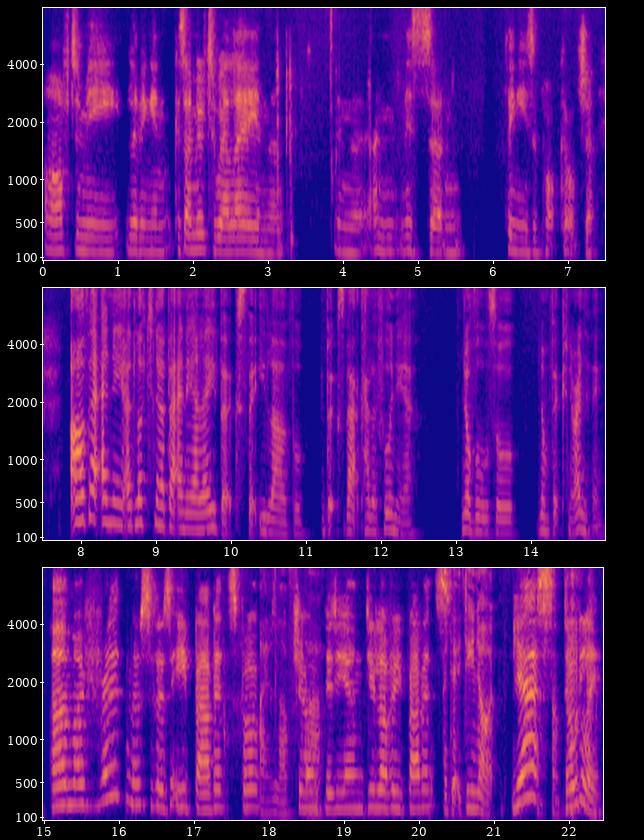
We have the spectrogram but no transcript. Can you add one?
after me living in because I moved to LA in the in the I missed certain thingies of pop culture are there any? I'd love to know about any LA books that you love, or books about California, novels or nonfiction or anything. Um, I've read most of those Eve Babitz books. I love Joan that. Didion. Do you love Eve Babitz? I do. Do you not? Yes, oh. totally.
